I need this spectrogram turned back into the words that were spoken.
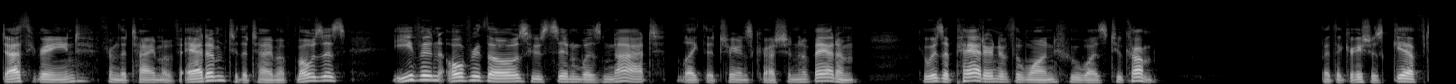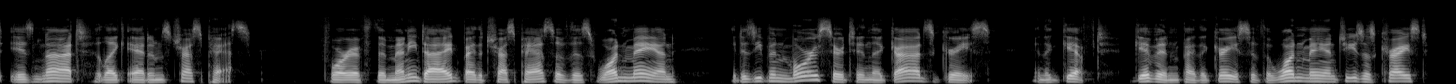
death reigned from the time of Adam to the time of Moses, even over those whose sin was not like the transgression of Adam, who is a pattern of the one who was to come. But the gracious gift is not like Adam's trespass. For if the many died by the trespass of this one man, it is even more certain that God's grace and the gift given by the grace of the one man, Jesus Christ,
